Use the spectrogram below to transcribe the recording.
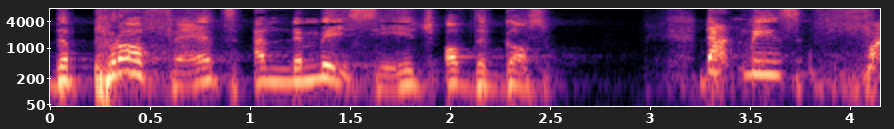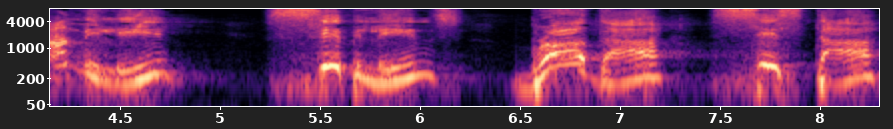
the prophets and the message of the gospel. That means family, siblings, brother, sister,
